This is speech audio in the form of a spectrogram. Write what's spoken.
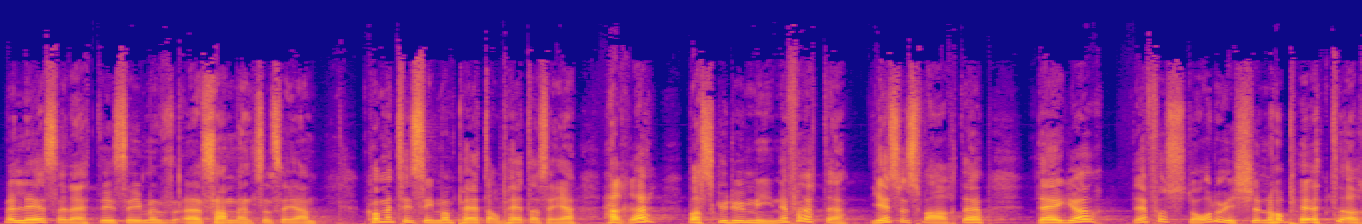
Vi leser dette Simon, eh, sammen. Så sier han, kommer til Simon Peter, og Peter sier, 'Herre, vasker du mine føtter?' Jesus svarte, 'Det jeg gjør, Det forstår du ikke nå, Peter.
